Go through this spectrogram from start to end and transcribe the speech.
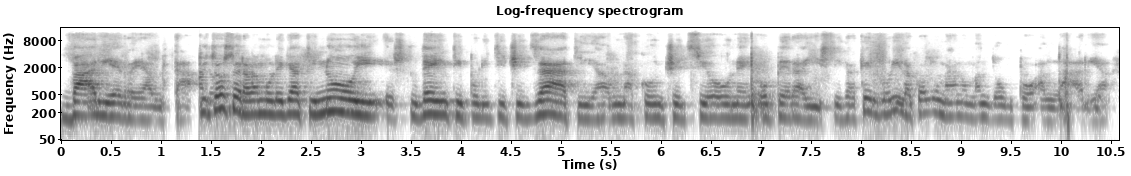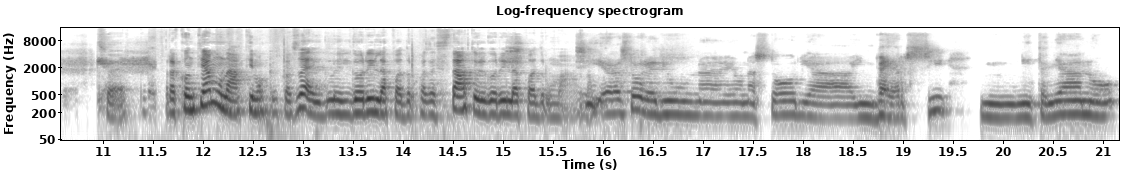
varie realtà. Piuttosto eravamo legati noi, eh, studenti politicizzati, a una concezione operaistica che il gorilla quasi umano mandò un po' all'aria. Certo. Raccontiamo un attimo che cos'è il gorilla quadro, cosa è stato il gorilla quadrumano. Sì, è la storia di un, è una storia inversa diversi, in italiano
